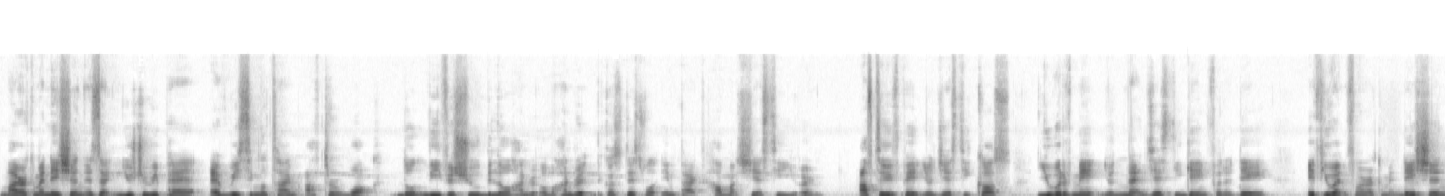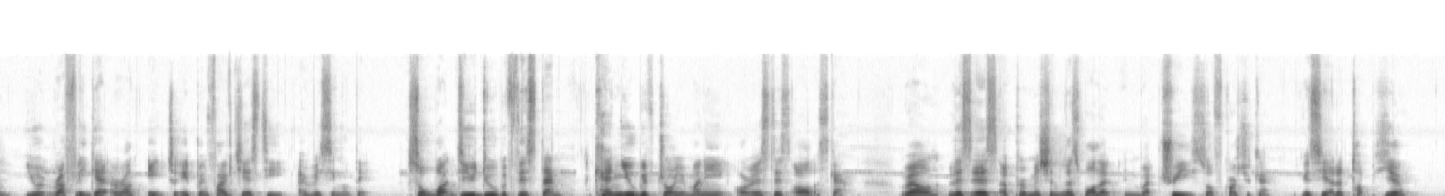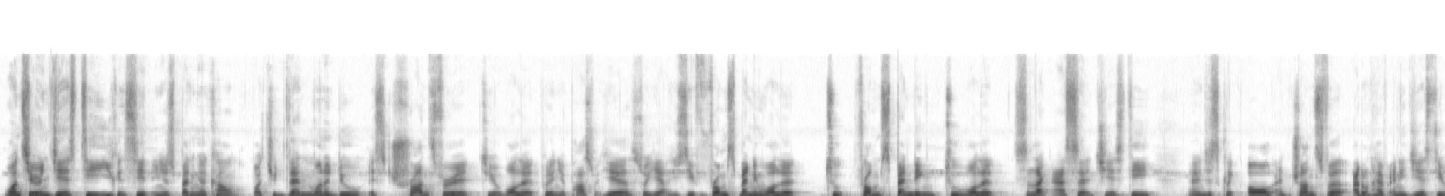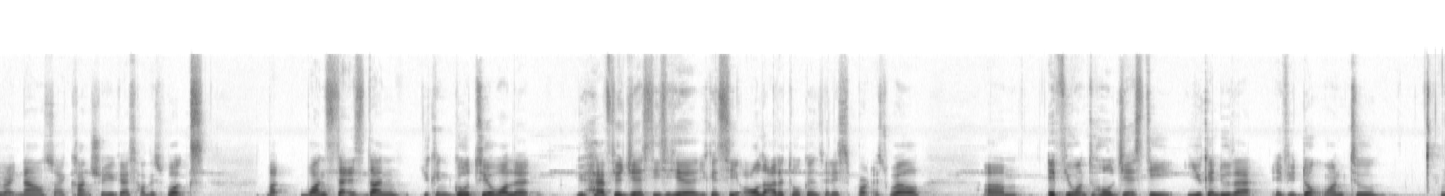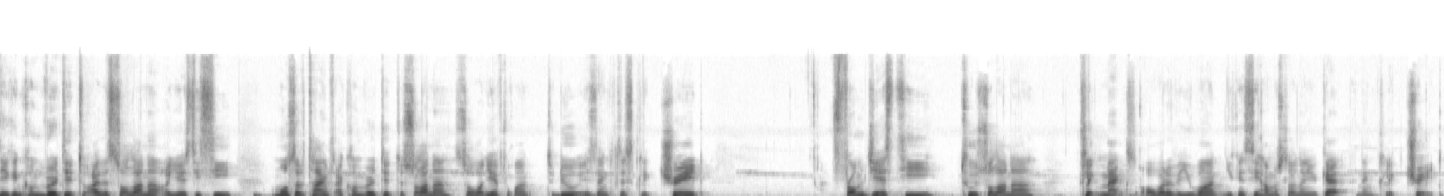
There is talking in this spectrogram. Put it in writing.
My recommendation is that you should repair every single time after a walk. Don't leave your shoe below 100 over 100 because this will impact how much GST you earn. After you've paid your GST costs, you would have made your net GST gain for the day. If you went for a recommendation, you would roughly get around 8 to 8.5 GST every single day. So what do you do with this then? Can you withdraw your money or is this all a scam? Well, this is a permissionless wallet in Web3, so of course you can. You can see at the top here. Once you earn GST, you can see it in your spending account. What you then want to do is transfer it to your wallet, put in your password here. So yeah, you see from spending wallet, to from spending to wallet, select asset GST and just click all and transfer. I don't have any GST right now, so I can't show you guys how this works. But once that is done, you can go to your wallet. You have your GST here. You can see all the other tokens that they support as well. Um, if you want to hold GST, you can do that. If you don't want to, you can convert it to either Solana or USDC. Most of the times I convert it to Solana. So what you have to want to do is then just click trade from GST to Solana, click max or whatever you want. You can see how much Solana you get and then click trade.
